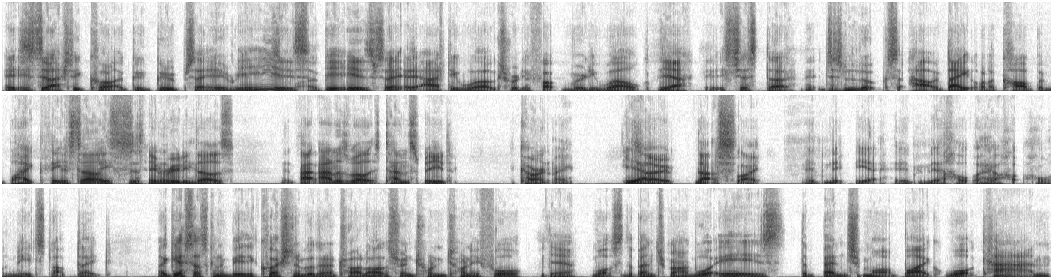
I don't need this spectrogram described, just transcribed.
It's it's actually quite a good group set. It, really it is it is. So it actually works really really well. Yeah, It's just uh, it just looks out of date on a carbon bike these it does. days. It really does. And, and as well, it's ten speed currently. Yeah. So that's like It, yeah, it, the whole, whole whole needs an update. I guess that's going to be the question we're going to try and answer in 2024. yeah. What's the benchmark? What is the benchmark bike? What can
